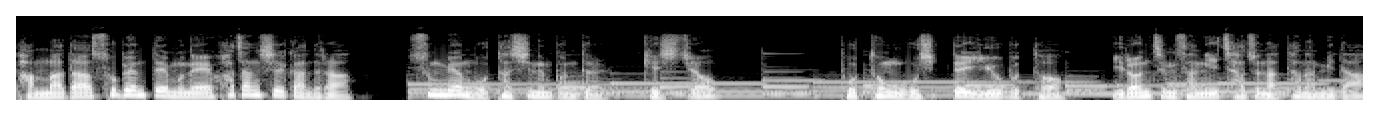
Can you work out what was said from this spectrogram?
밤마다 소변 때문에 화장실 가느라 숙면 못 하시는 분들 계시죠? 보통 50대 이후부터 이런 증상이 자주 나타납니다.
